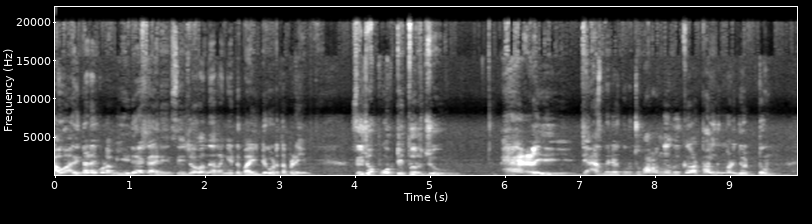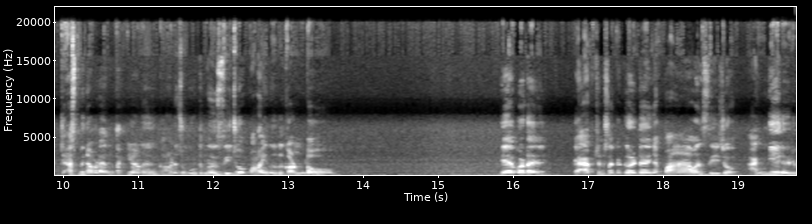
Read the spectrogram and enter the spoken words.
ഓ അതിന്റെ ഇടയിൽ കൂടെ മീഡിയക്കാർ സിജോ വന്ന് ഇറങ്ങിയിട്ട് ബൈറ്റ് കൊടുത്തപ്പോഴേ സിജോ പൊട്ടിത്തെറിച്ചു. ജാസ്മിനെ കുറിച്ച് പറഞ്ഞത് കേട്ടാൽ നിങ്ങൾ ഞെട്ടും. ജാസ്മിൻ അവിടെ എന്തൊക്കെയാണ് കാണിച്ചു കൂട്ടുന്നത്? സിജോ പറയുന്നത് കണ്ടോ? എവിടെ? ക്യാപ്ഷൻസ് ഒക്കെ കേട്ട് കഴിഞ്ഞാൽ പാവം സിജോ. അങ്ങേരെ ഒരു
